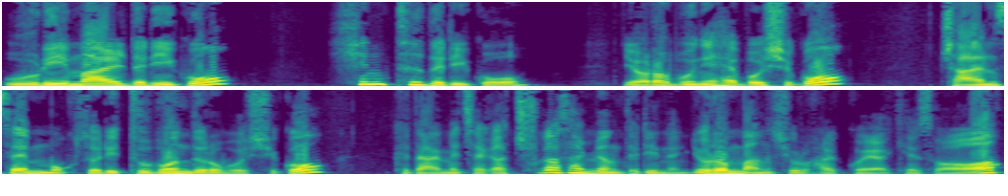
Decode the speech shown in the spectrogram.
우리말 드리고, 힌트 드리고, 여러분이 해보시고, 잔쌤 목소리 두 번 들어보시고, 그 다음에 제가 추가 설명 드리는 이런 방식으로 갈 거예요, 계속.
